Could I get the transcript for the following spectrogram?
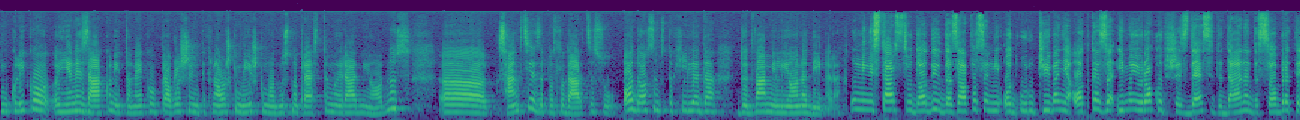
Ukoliko je nezakonito neko proglašen tehnološkim viškom, odnosno prestamo i radni odnos, Eh, sankcije za poslodavca su od 800.000 do 2 miliona dinara. U ministarstvu dodaju da zaposleni od uručivanja otkaza imaju rok od 60 dana da se obrate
